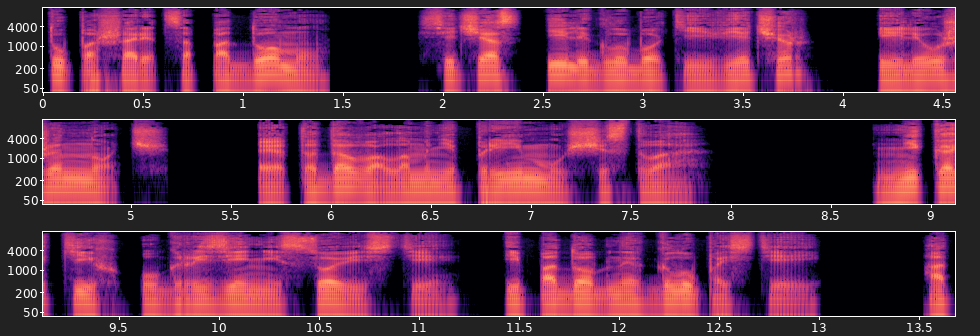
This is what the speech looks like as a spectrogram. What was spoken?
тупо шарятся по дому, сейчас или глубокий вечер, или уже ночь. Это давало мне преимущество. Никаких угрызений совести и подобных глупостей от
